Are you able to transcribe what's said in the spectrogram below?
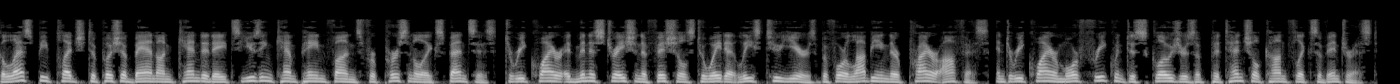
Gillespie pledged to push a ban on candidates using campaign funds for personal expenses, to require administration officials to wait at least two years before lobbying their prior office, and to require more frequent disclosures of potential conflicts of interest.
